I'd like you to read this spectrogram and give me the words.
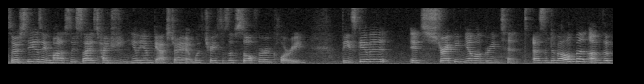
Cersei is a modestly sized hydrogen helium gas giant with traces of sulfur and chlorine. These give it its striking yellow green tint. As the development of the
